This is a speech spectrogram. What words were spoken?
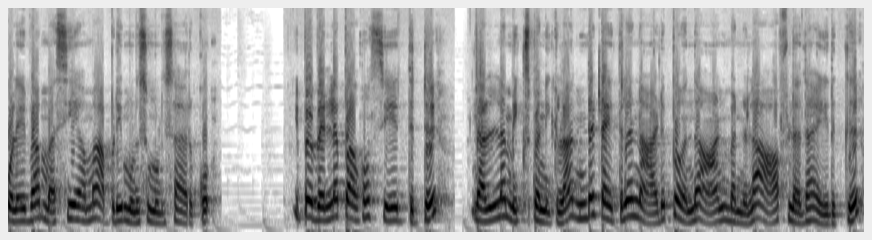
குலைவாக மசியாமல் அப்படியே முழுசு முழுசாக இருக்கும். இப்போ வெள்ளைப்பாகும் சேர்த்துட்டு நல்லா மிக்ஸ் பண்ணிக்கலாம். இந்த டயத்தில் நான் அடுப்பை வந்து ஆன் பண்ணல ஆஃபில் தான் இருக்குது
